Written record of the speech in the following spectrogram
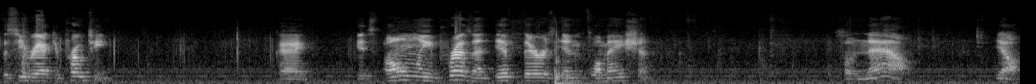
the C-reactive protein. Okay? It's only present if there's inflammation. So now, you know,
